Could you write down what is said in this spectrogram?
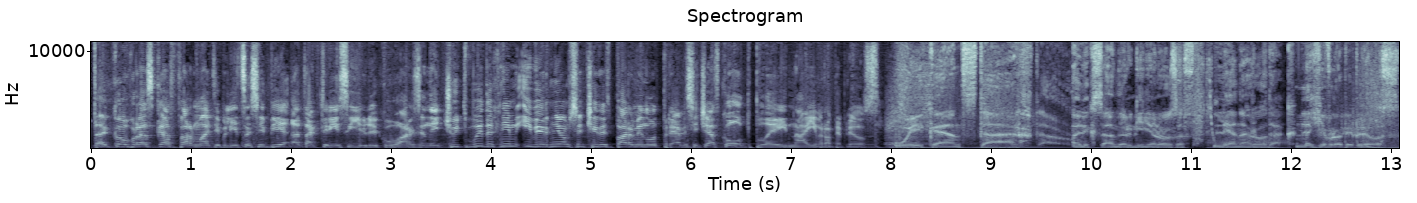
Таков рассказ в формате «Блиц о себе» от актрисы Юлии Куварзиной. Чуть выдохнем и вернемся через пару минут прямо сейчас Coldplay на Европе+. плюс. Weekend Star. Александр Генерозов, Лена Родак на Европе плюс.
